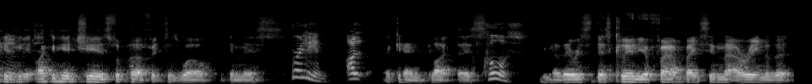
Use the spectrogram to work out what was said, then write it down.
can, hear, I can hear cheers for perfect as well in this. brilliant. I, Again, like this. of course, you know there is there's clearly a fan base in that arena that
